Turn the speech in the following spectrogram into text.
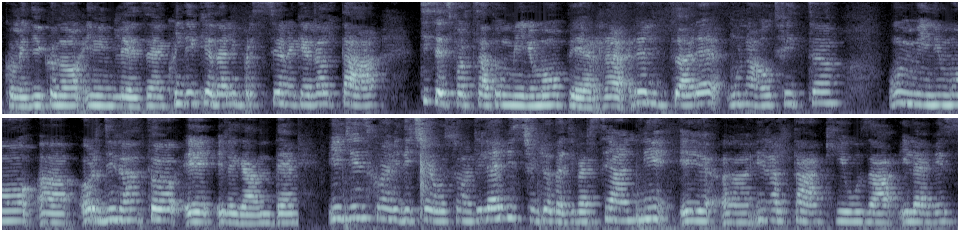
come dicono in inglese, quindi che dà l'impressione che in realtà ti sei sforzato un minimo per realizzare un outfit un minimo uh, ordinato e elegante. I jeans come vi dicevo sono di Levis, ce li ho da diversi anni e uh, in realtà chi usa i Levis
